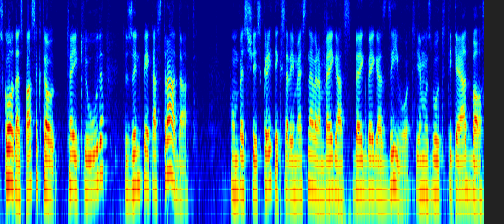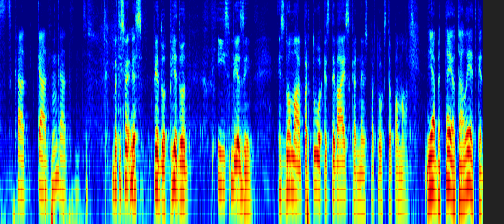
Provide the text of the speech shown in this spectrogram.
Skolotājs pasaka, tev te ir kļūda, tu zini, pie kā strādāt. Un bez šīs kritikas arī mēs nevaram beigās, beig, beigās dzīvot. Ja mums būtu tikai atbalsts, kā, kā, mm -hmm. kā tad, Bet es, vien- es piedod, piedod, īsa piezīme. Es domāju par to, kas tev aizskar, nevis par to, kas tev pamāca. Jā, bet te jau tā lieta, ka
